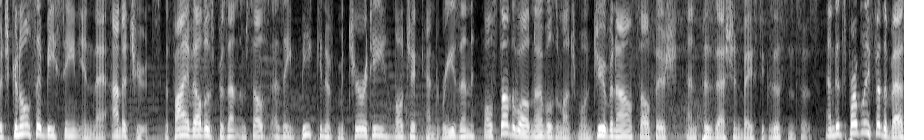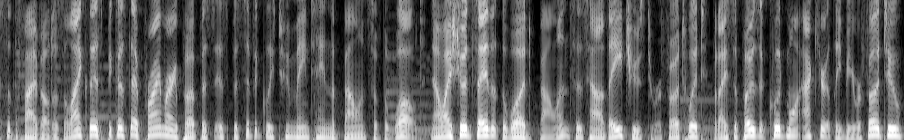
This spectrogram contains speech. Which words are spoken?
which can also be seen in their attitudes. The Five Elders present themselves as a beacon of maturity, logic, and reason, whilst other world nobles are much more juvenile, selfish, and possession-based existences. And it's probably for the best that the Five Elders are like this because their primary purpose is specifically to maintain the balance of the world. Now I should say that the word balance is how they choose to refer to it, but I suppose it could more accurately be referred to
